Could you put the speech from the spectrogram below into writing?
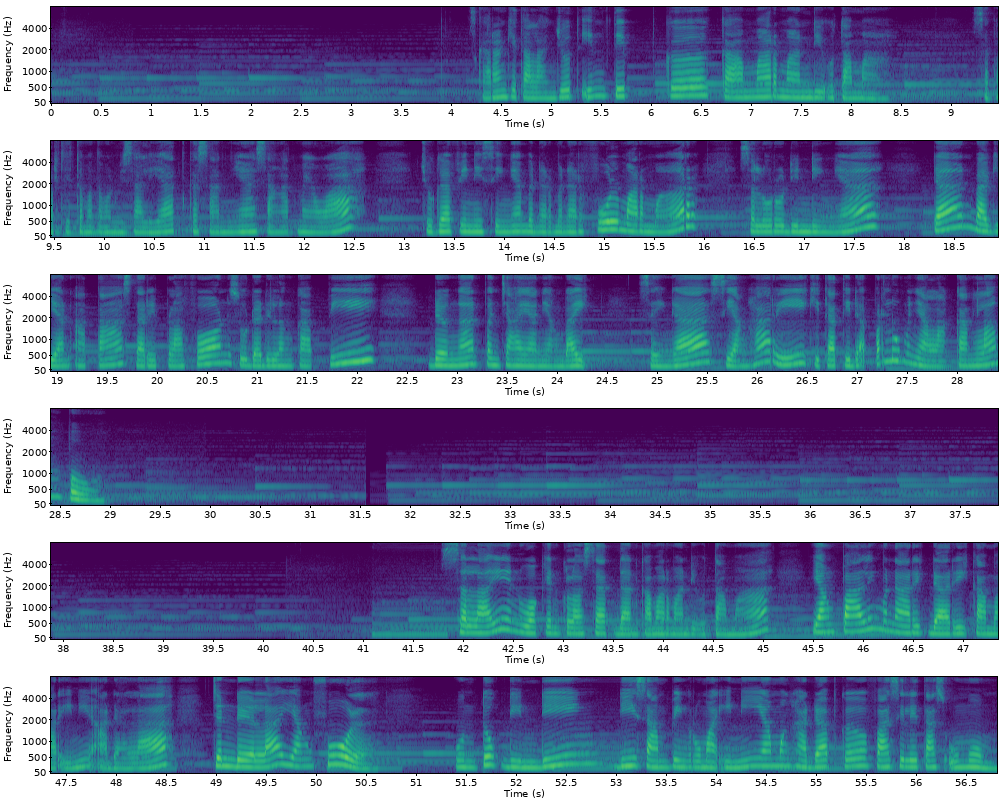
Sekarang kita lanjut intip ke kamar mandi utama. Seperti teman-teman bisa lihat kesannya sangat mewah. Juga finishingnya benar-benar full marmer. Seluruh dindingnya dan bagian atas dari plafon sudah dilengkapi dengan pencahayaan yang baik, sehingga siang hari kita tidak perlu menyalakan lampu. Selain walk-in closet dan kamar mandi utama, yang paling menarik dari kamar ini adalah jendela yang full untuk dinding di samping rumah ini yang menghadap ke fasilitas umum.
